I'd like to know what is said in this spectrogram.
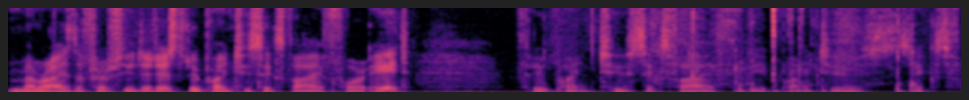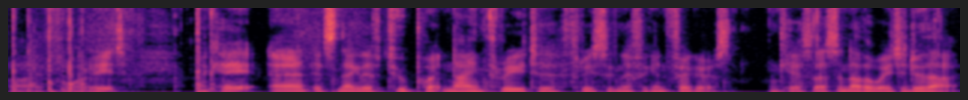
memorize the first few digits, 3.26548, 3.265, 3.26548, okay, and it's negative 2.93 to three significant figures. Okay, so that's another way to do that.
